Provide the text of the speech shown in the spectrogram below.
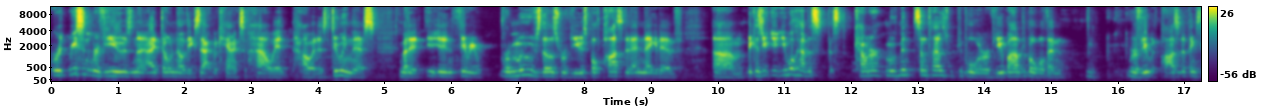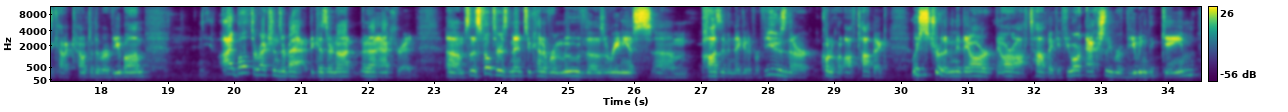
re- recent reviews, and I don't know the exact mechanics of how it how it is doing this, but it, it in theory removes those reviews, both positive and negative, um, because you, you, you will have this this counter movement. Sometimes people will review bomb, people will then review with positive things to kind of counter the review bomb. I, both directions are bad because they're not they're not accurate. Um, so this filter is meant to kind of remove those erroneous um, positive and negative reviews that are quote unquote off topic, which is true. I mean they are they are off topic. If you are actually reviewing the game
